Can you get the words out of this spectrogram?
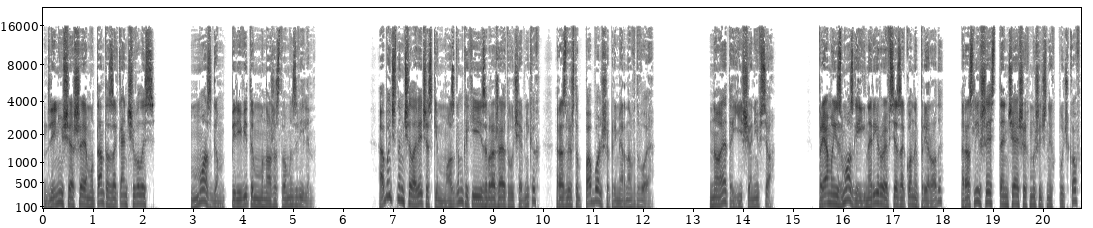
Длиннющая шея мутанта заканчивалась мозгом, перевитым множеством извилин. Обычным человеческим мозгом, какие изображают в учебниках, разве что побольше, примерно вдвое. Но это еще не все. Прямо из мозга, игнорируя все законы природы, росли шесть тончайших мышечных пучков,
